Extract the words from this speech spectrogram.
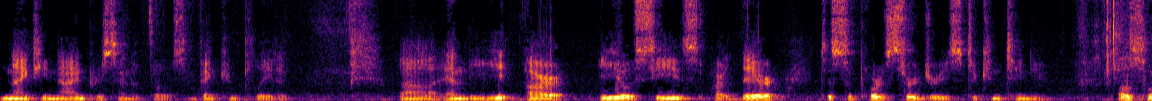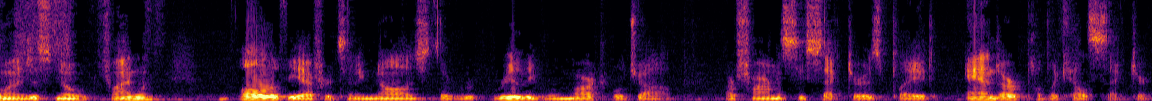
99% of those have been completed. Uh, and the, our EOCs are there to support surgeries to continue. Also want to just note, finally, all of the efforts and acknowledge the really remarkable job our pharmacy sector has played and our public health sector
